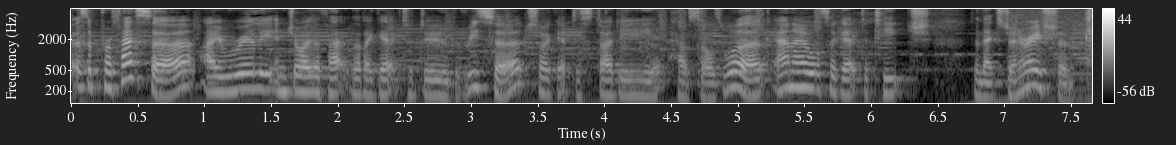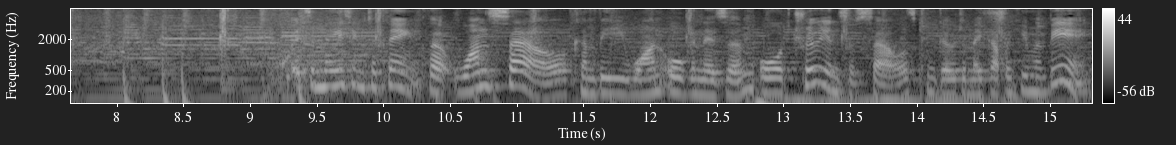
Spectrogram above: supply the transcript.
As a professor, I really enjoy the fact that I get to do the research, so I get to study how cells work, and I also get to teach the next generation. It's amazing to think that one cell can be one organism or trillions of cells can go to make up a human being.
